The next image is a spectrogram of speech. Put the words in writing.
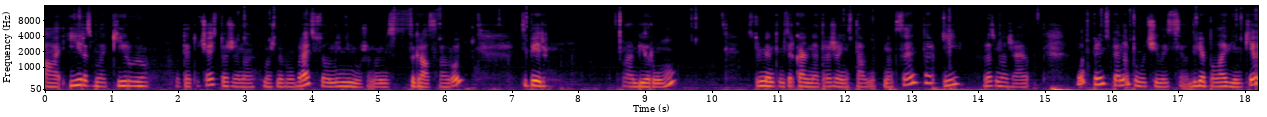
а, и разблокирую вот эту часть, тоже она, можно его убрать, все, он мне не нужен, он мне сыграл свою роль. Теперь а, беру инструментом зеркальное отражение ставлю на центр и размножаю. Вот, в принципе, она получилась. Две половинки.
